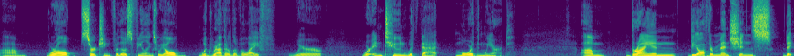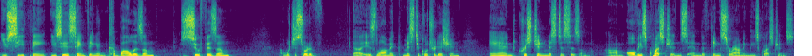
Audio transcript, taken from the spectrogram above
um, we're all searching for those feelings we all would rather live a life where we're in tune with that more than we aren't Um, Brian, the author, mentions that you see thing you see the same thing in Kabbalism, Sufism, uh, which is sort of uh, Islamic mystical tradition, and Christian mysticism. Um, all these questions and the things surrounding these questions.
